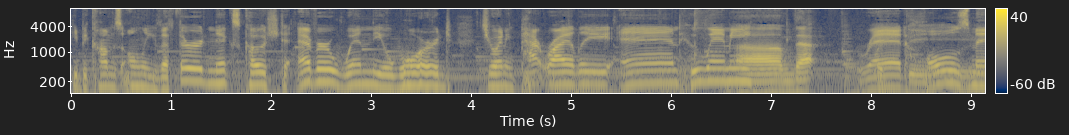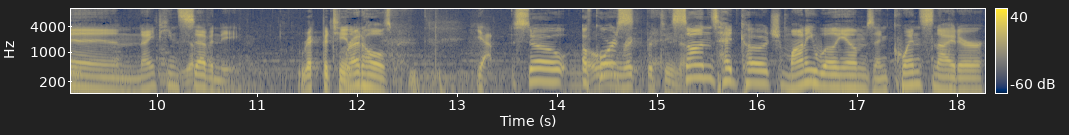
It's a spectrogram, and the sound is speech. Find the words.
He becomes only the third Knicks coach to ever win the award, joining Pat Riley and who whammy? Um, that Red would be- Holzman, 1970. Rick Pitino. Red Holzman. Yeah. So of Rolling course, Rick Pitino. Suns head coach Monty Williams and Quin Snyder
